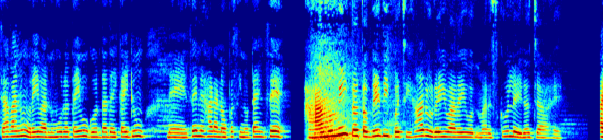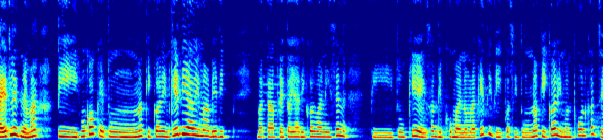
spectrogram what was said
જવાનું રવિવારનું મુહૂર્ત આવ્યું ગોરદાદાએ કાઢ્યું. ને છે ને સાડા નવ પછીનો ટાઈમ છે. હા મમ્મી તો તો બે દી પછી સારું રવિવાર આવ્યો મારે સ્કૂલે રજા હે. હા, એટલે જ ને, માં. તી, હું કહું કે તું નક્કી કરીને કેદી આવી માં બે દી માટે આપણે તૈયારી કરવાની છે ને. તી, તું કે, સંદીપ કુમાર હમણાં કહેતી હતી પછી તું નક્કી કરી, મને ફોન કરજે.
